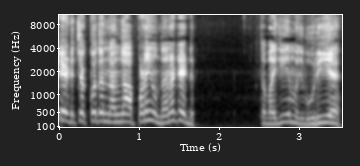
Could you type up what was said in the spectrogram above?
ਢਿੱਡ ਚੱਕੋ ਤੇ ਨੰਗਾ ਆਪਣਾ ਹੀ ਹੁੰਦਾ ਨਾ ਢਿੱਡ। ਤਾਂ ਬਾਈ ਜੀ, ਇਹ ਮਜਬੂਰੀ ਹੈ।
